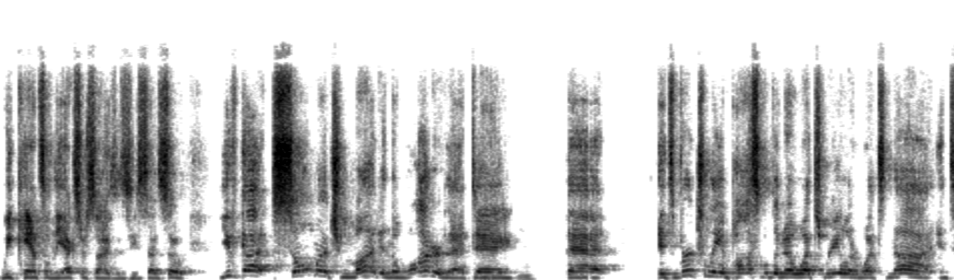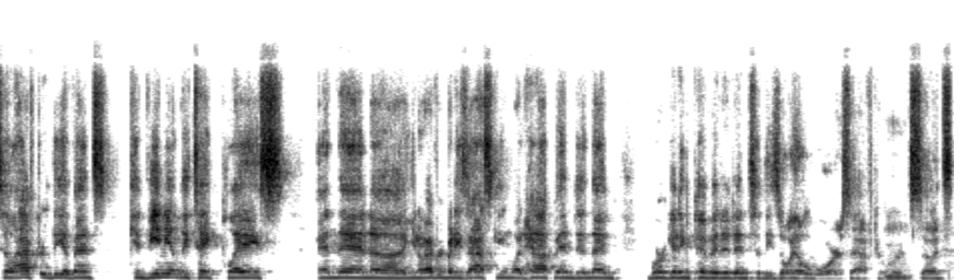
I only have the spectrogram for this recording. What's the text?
we canceled the exercises, he says So you've got so much mud in the water that day mm-hmm. that it's virtually impossible to know what's real or what's not until after the events conveniently take place. And then uh, you know everybody's asking what happened and then we're getting pivoted into these oil wars afterwards. Mm. so it's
